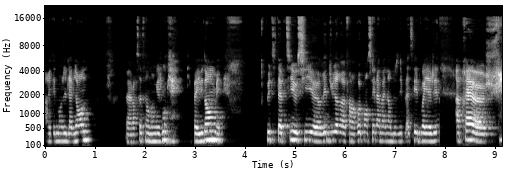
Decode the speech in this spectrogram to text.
arrêter de manger de la viande. Euh, alors ça, c'est un engagement qui est, pas évident, mais petit à petit aussi euh, réduire, enfin repenser la manière de se déplacer et de voyager. Après, je suis,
